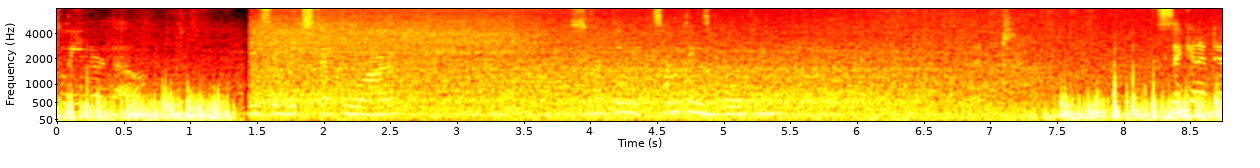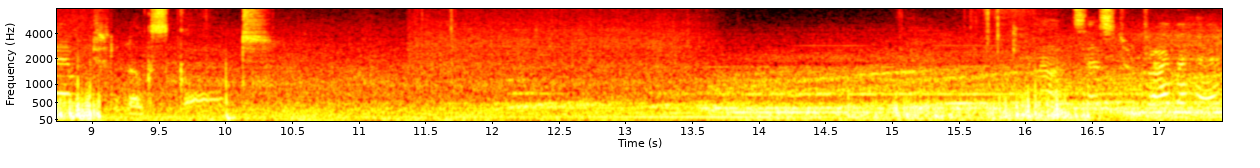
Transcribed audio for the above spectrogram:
cleaner now. They say which step you are. So I think something's broken. But second attempt looks good. Drive ahead.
